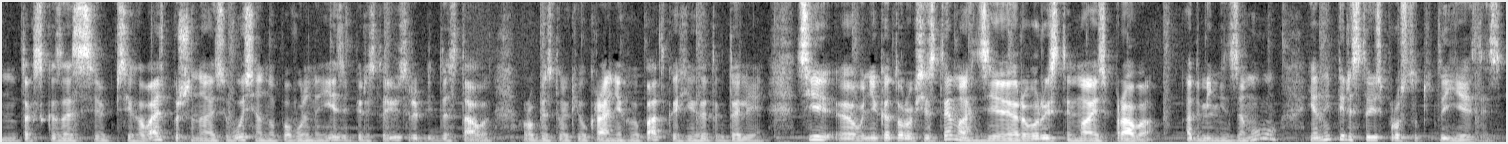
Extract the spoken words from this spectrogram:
ну, так сказаць псіхаваць пачынаюць вось оно павольна ездзе перастаюць рабіць доставы робяць толькі ў крайніх выпадках і гэтак далей. Ці ў некаторых сістэмах дзе раварысты маюць права адмініць замову яны перастаюць просто туды ездзяць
